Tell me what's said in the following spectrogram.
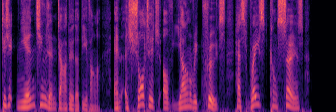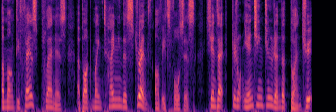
这些年轻人扎堆的地方了。And a shortage of young recruits has raised concerns among defense planners about maintaining the strength of its forces。现在这种年轻军人的短缺。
